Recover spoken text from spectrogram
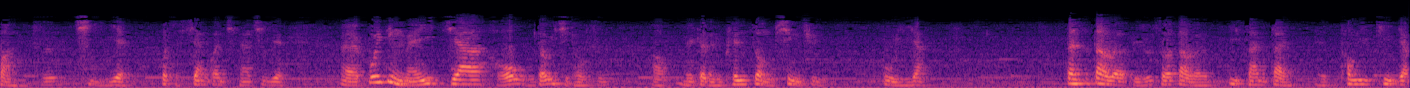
纺织企业或者相关其他企业，呃，不一定每一家和五都一起投资，哦，每个人偏重兴趣不一样，但是到了比如说到了第三代，呃，通一企业。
